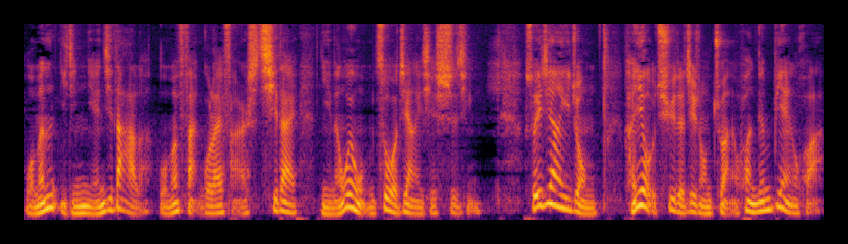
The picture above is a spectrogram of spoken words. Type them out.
我们已经年纪大了，我们反过来反而是期待你能为我们做这样一些事情。所以这样一种很有趣的这种转换跟变化，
